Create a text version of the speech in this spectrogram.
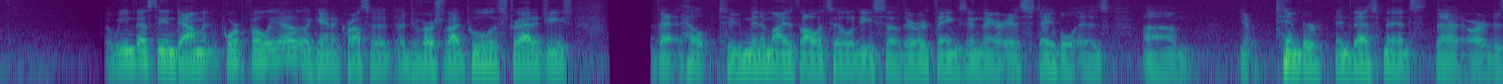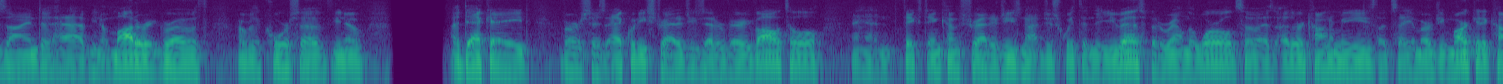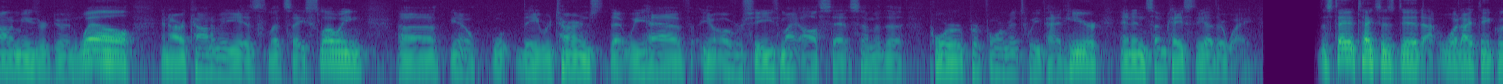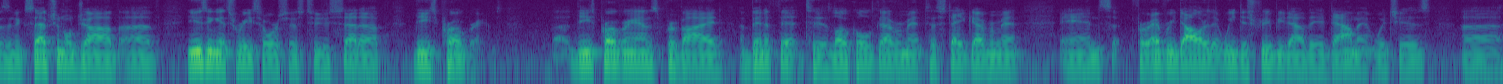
So we invest the endowment portfolio, again, across a, a diversified pool of strategies that help to minimize volatility. So there are things in there as stable as um, you know, timber investments that are designed to have, you know, moderate growth over the course of, you know, a decade versus equity strategies that are very volatile and fixed income strategies not just within the U.S. but around the world. So as other economies, let's say emerging market economies are doing well and our economy is, let's say, slowing, uh, you know, the returns that we have, you know, overseas might offset some of the poorer performance we've had here and in some case the other way. The state of Texas did what I think was an exceptional job of using its resources to set up these programs. Uh, these programs provide a benefit to local government, to state government, and for every dollar that we distribute out of the endowment, which is uh,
